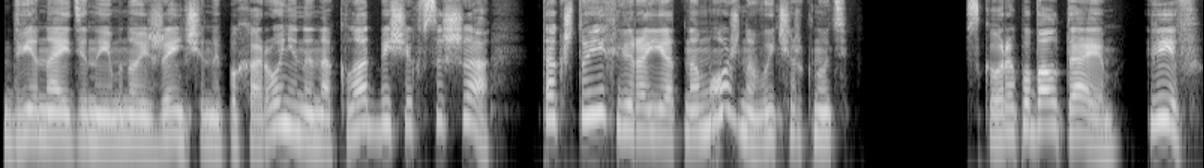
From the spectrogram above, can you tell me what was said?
Две найденные мной женщины похоронены на кладбищах в США, так что их, вероятно, можно вычеркнуть. Скоро поболтаем. Вив!»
